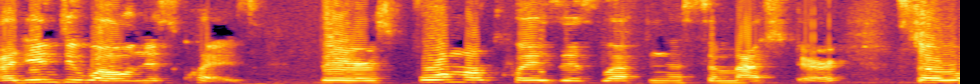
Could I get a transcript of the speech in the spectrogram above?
I didn't do well on this quiz there's four more quizzes left in the semester. So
